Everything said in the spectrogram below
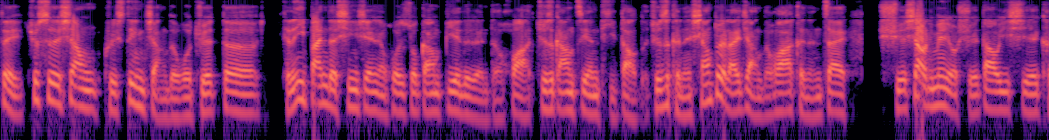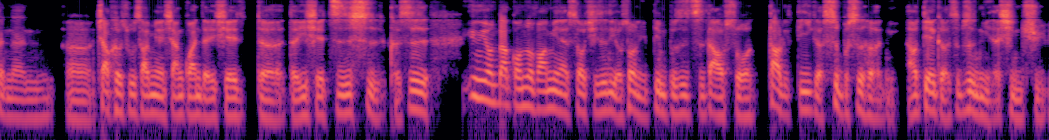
对，就是像 Christine 讲的，我觉得可能一般的新鲜人或者说刚毕业的人的话，就是刚刚之前提到的，就是可能相对来讲的话，可能在学校里面有学到一些可能呃教科书上面相关的一些的的一些知识，可是运用到工作方面的时候，其实有时候你并不是知道说到底第一个适不适合你，然后第二个是不是你的兴趣。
